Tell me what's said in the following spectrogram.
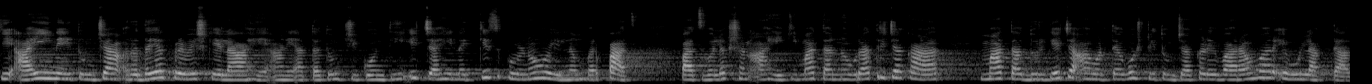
की आईने तुमच्या हृदयात प्रवेश केला आहे आणि आता तुमची कोणतीही इच्छा ही नक्कीच पूर्ण होईल. नंबर पाच पाचवं लक्षण आहे की माता नवरात्रीच्या काळात माता दुर्गेच्या आवडत्या गोष्टी तुमच्याकडे वारंवार येऊ लागतात.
